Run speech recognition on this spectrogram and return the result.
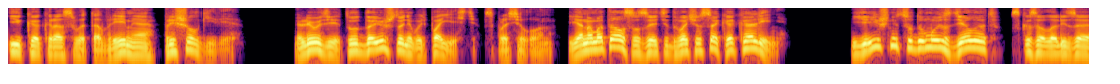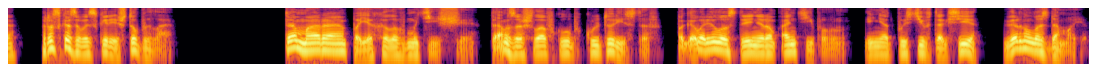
И как раз в это время пришел Гиви. «Люди, тут дают что-нибудь поесть?» — спросил он. «Я намотался за эти два часа, как олень». «Яичницу, думаю, сделают», — сказала Лиза. «Рассказывай скорее, что было». Тамара поехала в Мытище. Там зашла в клуб культуристов, поговорила с тренером Антиповым и, не отпустив такси, вернулась домой.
